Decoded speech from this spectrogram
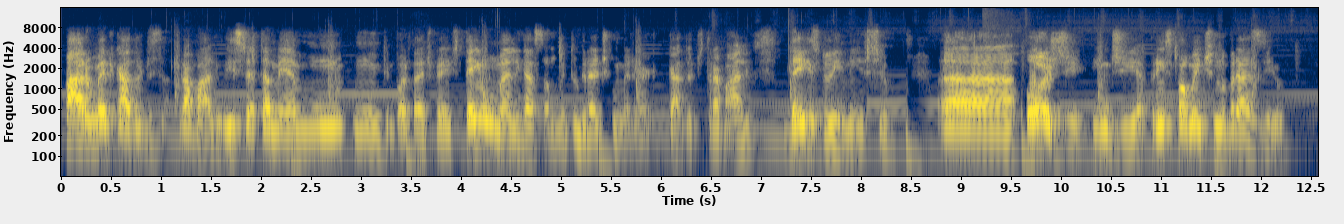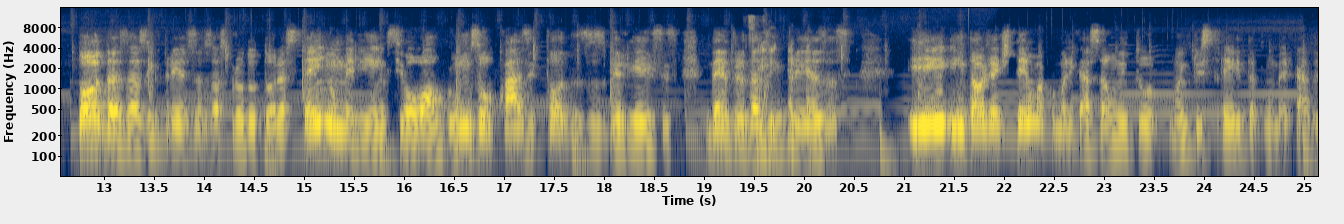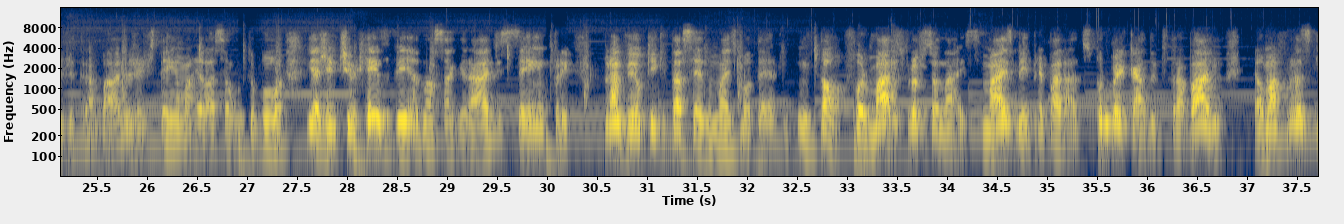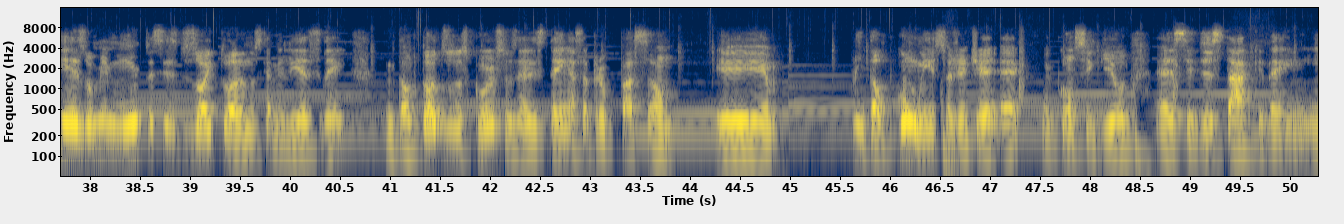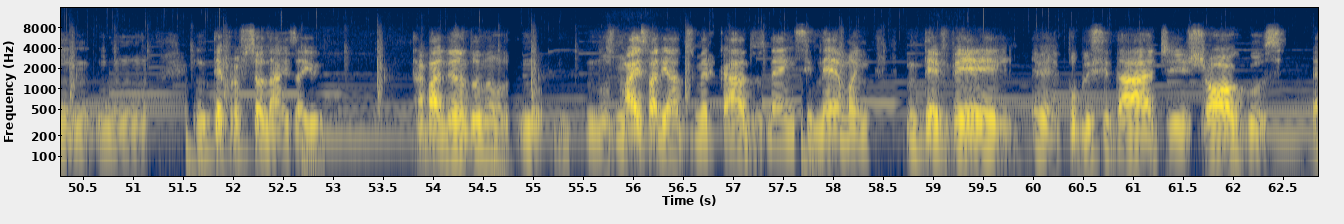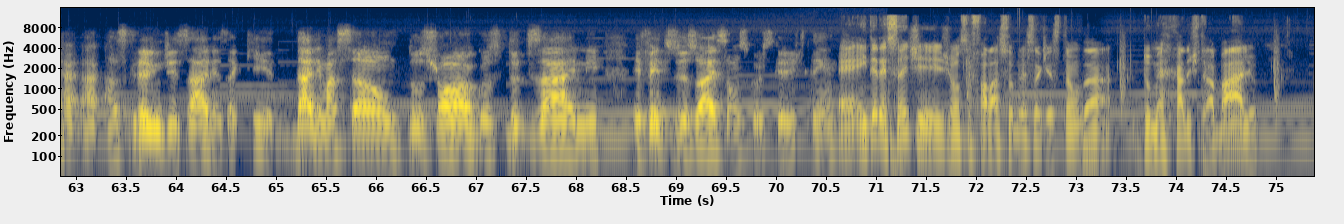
para o mercado de trabalho, isso é, também é muito, muito importante, porque a gente tem uma ligação muito grande com o mercado de trabalho desde o início. Uh, hoje em dia, principalmente no Brasil, todas as empresas, as produtoras têm um meliense ou alguns ou quase todos os melienses dentro das empresas. E então a gente tem uma comunicação muito muito estreita com o mercado de trabalho, a gente tem uma relação muito boa e a gente revê a nossa grade sempre para ver o que está sendo mais moderno. Então, formar os profissionais mais bem preparados para o mercado de trabalho é uma frase que resume muito esses 18 anos que a Melies tem. Então, todos os cursos eles têm essa preocupação e então, com isso, a gente é, conseguiu é, esse destaque né, em, em, em, ter profissionais aí trabalhando no, no, nos mais variados mercados, né, em cinema, em, em TV, é, publicidade, jogos, é, as grandes áreas aqui da animação, dos jogos, do design, efeitos visuais são os cursos que a gente tem. É interessante, João, você falar sobre essa questão da, do mercado de trabalho,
